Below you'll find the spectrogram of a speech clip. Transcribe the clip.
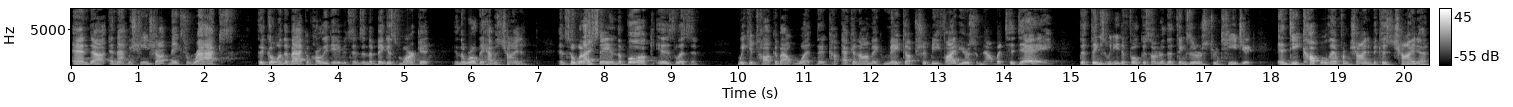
and uh, and that machine shop makes racks that go on the back of Harley Davidsons, and the biggest market in the world they have is China. And so, what I say in the book is listen, we can talk about what the economic makeup should be five years from now, but today, the things we need to focus on are the things that are strategic and decouple them from China because China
